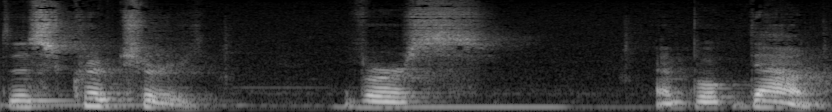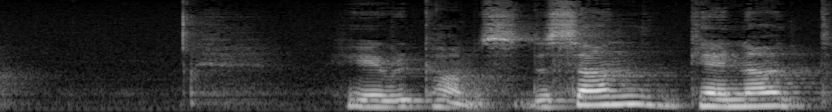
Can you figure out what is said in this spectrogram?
the scripture verse and book down. Here it comes. The Son cannot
